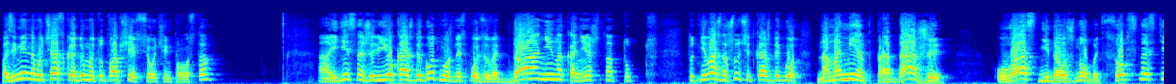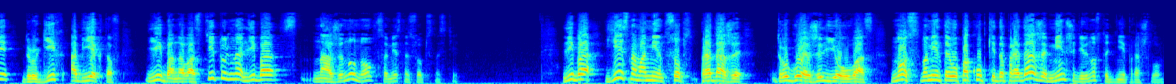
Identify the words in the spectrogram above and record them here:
По земельному участку, я думаю, тут вообще все очень просто. А, единственное, жилье каждый год можно использовать. Да, Нина, конечно, тут, тут не важно, что значит каждый год. На момент продажи у вас не должно быть в собственности других объектов. Либо на вас титульно, либо на жену, но в совместной собственности. Либо есть на момент продажи другое жилье у вас, но с момента его покупки до продажи меньше 90 дней прошло.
